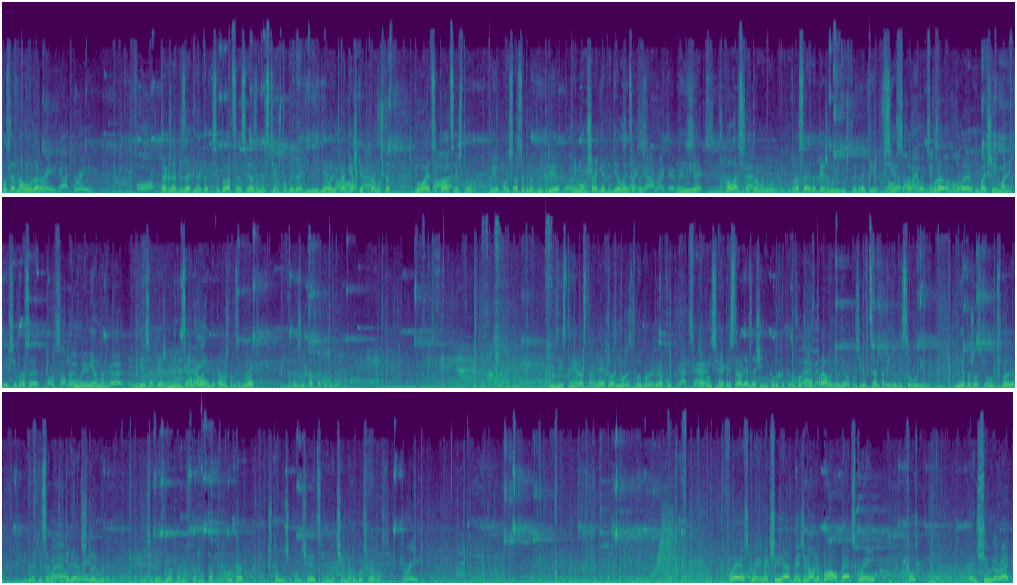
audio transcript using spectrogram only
после одного удара. Также обязательно эта ситуация связана с тем, чтобы игроки не делали пробежки, потому что бывают ситуации, что при, ос- особенно не при прямом шаге это делается. То есть и в балансе, которым они бросают, опять же, мы видим, что игроки все от- э, и большие, и маленькие, все бросают одновременно. И здесь, опять же, мини-соревнования для того, чтобы забивать результат какой-то был. Здесь тренер оставляет возможность выбора игроку, как он себе представляет защитника, выход и уход или вправо, или влево, то есть или в центр, или в лицевую линию. Нету жестких условий. Игроки сами определяют, что им выгодно для себя сделать в одну сторону так, в другую так, что лучше получается или над чем надо больше работать. Flare screen. Make sure you have vision on the ball. Back screen. Coach. And shoot, all right?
